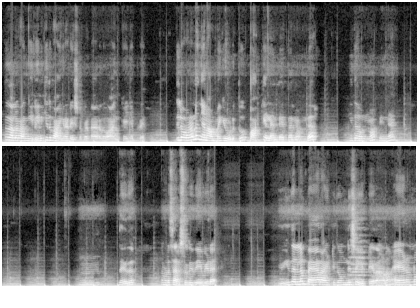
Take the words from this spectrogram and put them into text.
ഇത് നല്ല ഭംഗിയില്ല? എനിക്കിത് ഭയങ്കരമായിട്ട് ഇഷ്ടപ്പെട്ടായിരുന്നു വാങ്ങിക്കഴിഞ്ഞപ്പോഴേ. ഇതിൽ ഒരെണ്ണം ഞാൻ അമ്മയ്ക്ക് കൊടുത്തു. ബാക്കിയെല്ലാം എന്റെ തന്നെ ഉണ്ട് ഇതൊന്ന് പിന്നെ ഇത് നമ്മുടെ സരസ്വതി ദേവിയുടെ ഇത് ഇതെല്ലാം പെയറായിട്ട് ഇത് ഒന്നിച്ച് കിട്ടിയതാണ്. ഏഴെണ്ണോ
